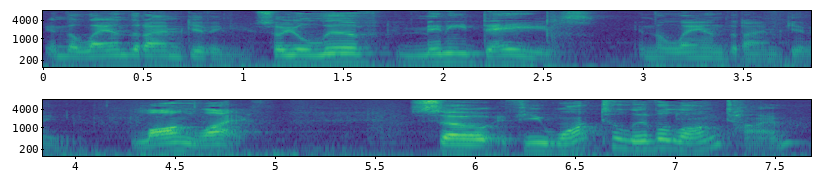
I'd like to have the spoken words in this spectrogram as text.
in the land that I am giving you. So you'll live many days in the land that I am giving you. Long life. So if you want to live a long time,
